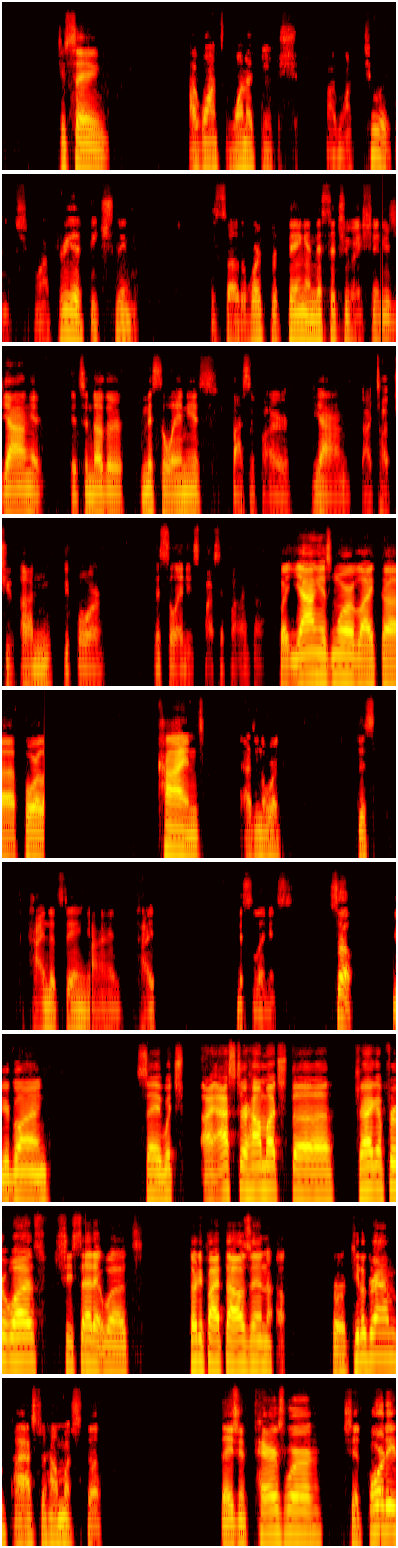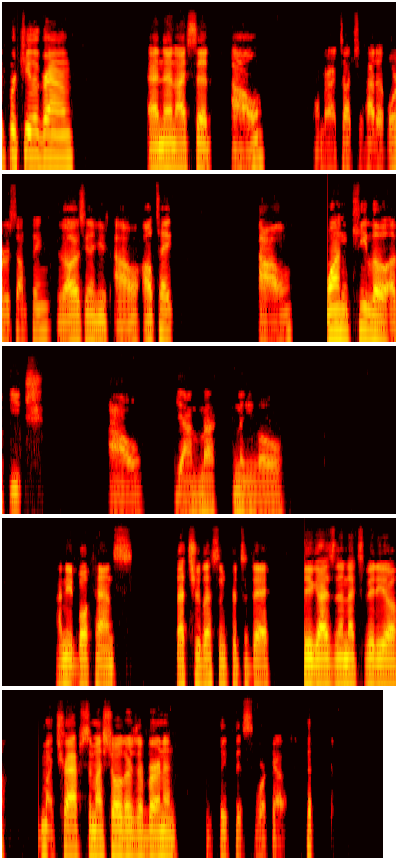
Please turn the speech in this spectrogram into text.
to say, I want one of each, I want two of each, I want three of each thing. So the word for thing in this situation is yang. It, it's another miscellaneous classifier. Yang. I taught you un before miscellaneous classifier. But yang is more of like uh for kind, as in the word this kind of thing, kind, type, miscellaneous. So you're going say which I asked her how much the dragon fruit was. She said it was thirty-five thousand uh, per kilogram. I asked her how much the the Asian pears were. She said forty per kilogram. And then I said, "Ow." Remember I taught you how to order something? You're always gonna use "ow." I'll take "ow." One kilo of each. Ow. Yama Nilo. I need both hands. That's your lesson for today. See you guys in the next video. My traps and my shoulders are burning. Complete this workout.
